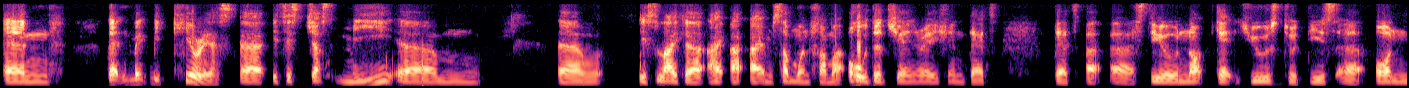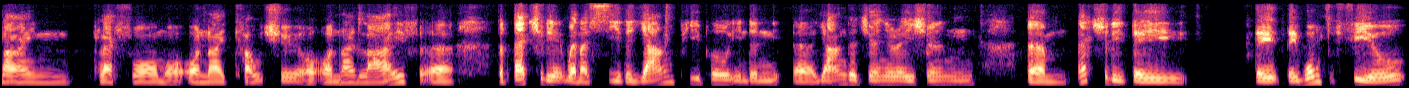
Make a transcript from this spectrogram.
And that make me curious. Uh, is it just me? Um, um, it's like uh, I, I I'm someone from an older generation that that uh, uh, still not get used to this uh, online platform or online culture or online life. Uh, but actually, when I see the young people in the uh, younger generation, um, actually they they they won't feel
